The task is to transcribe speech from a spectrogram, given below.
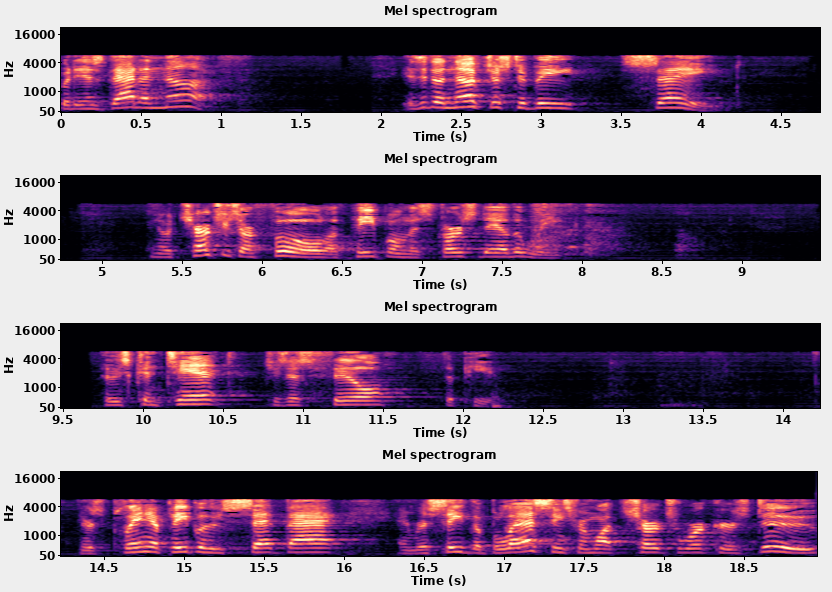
But is that enough? Is it enough just to be saved? You know, churches are full of people on this first day of the week who's content to just fill the pew. There's plenty of people who sit back and receive the blessings from what church workers do,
